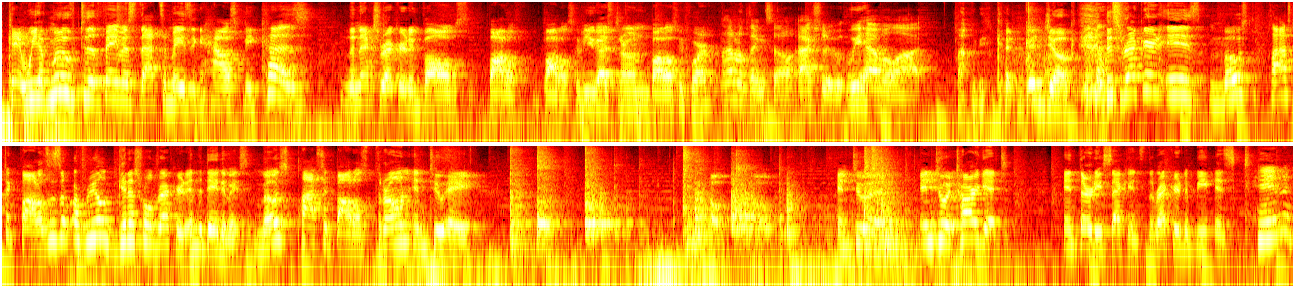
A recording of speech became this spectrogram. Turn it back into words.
Okay, we have moved to the famous That's Amazing house because the next record involves bottle bottles. Have you guys thrown bottles before? I don't think so. Actually, we have a lot. good, good joke. this record is most plastic bottles. This is a real Guinness World Record in the database. Most plastic bottles thrown into a oh oh into a into a target in 30 seconds. The record to beat is 10.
